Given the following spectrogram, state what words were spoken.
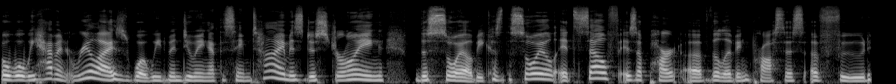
But what we haven't realized, what we'd been doing at the same time, is destroying the soil because the soil itself is a part of the living process of food,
